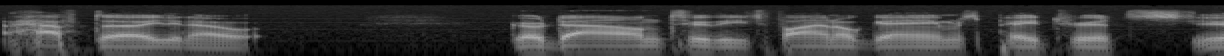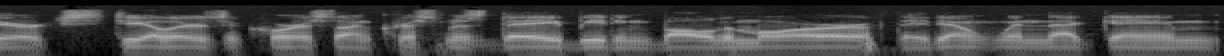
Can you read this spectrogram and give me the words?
have to, you know, go down to these final games, Patriots or Steelers, of course, on Christmas Day beating Baltimore. If they don't win that game,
